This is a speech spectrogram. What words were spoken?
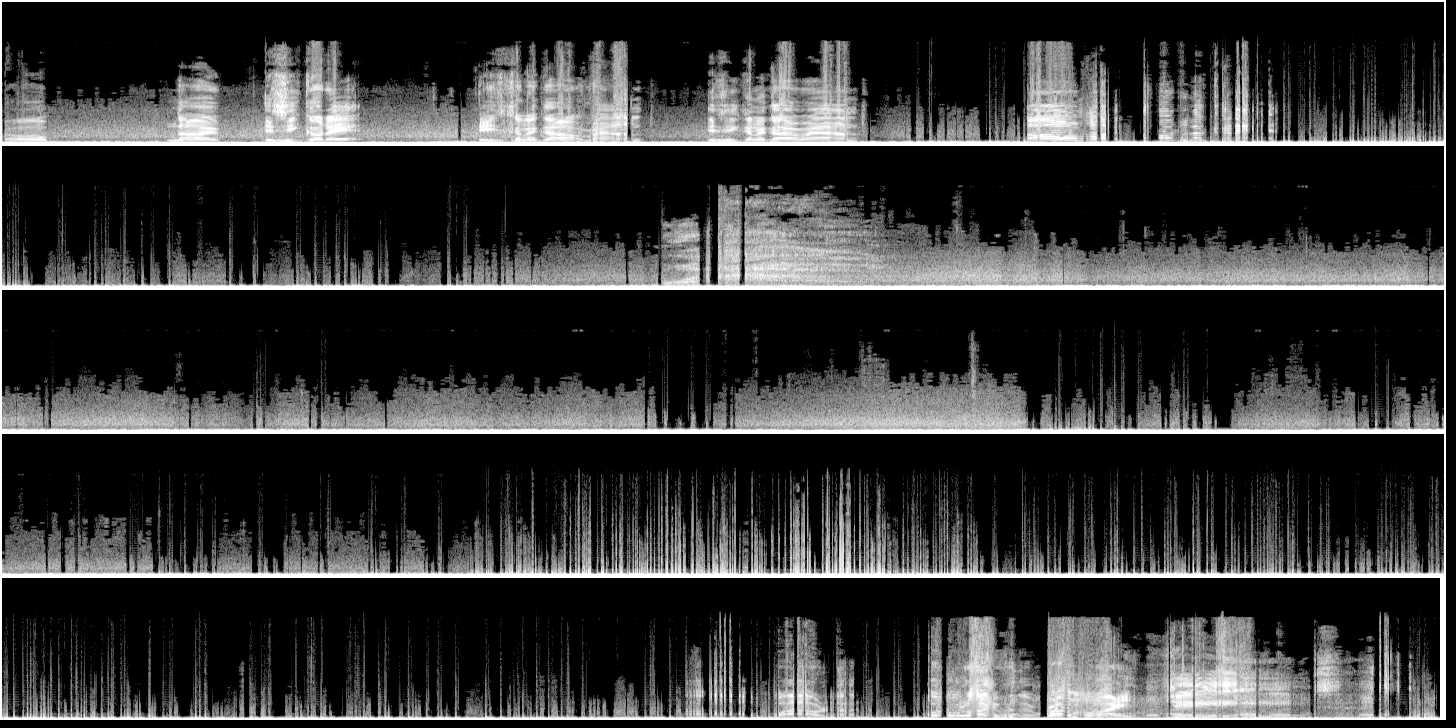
Oh, no. Is he got it? He's going to go around. Is he going to go around? Oh my god, look at all over the runway. Jeez.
